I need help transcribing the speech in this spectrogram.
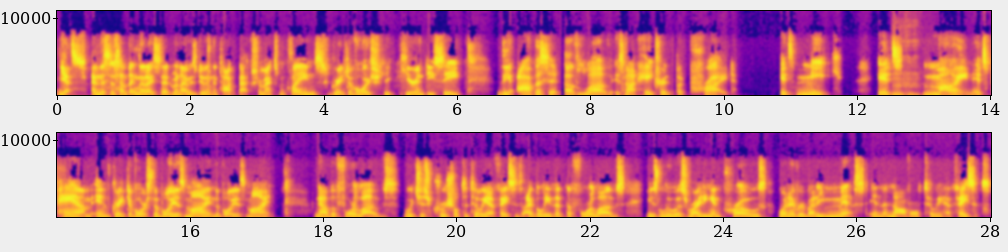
Yes. And this is something that I said when I was doing the talkbacks for Max McLean's Great Divorce here in DC the opposite of love is not hatred, but pride. It's me. It's mm-hmm. mine. It's Pam in Great Divorce. The boy is mine. The boy is mine. Now, the four loves, which is crucial to Till We Have Faces, I believe that the four loves is Lewis writing in prose what everybody missed in the novel Till We Have Faces.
